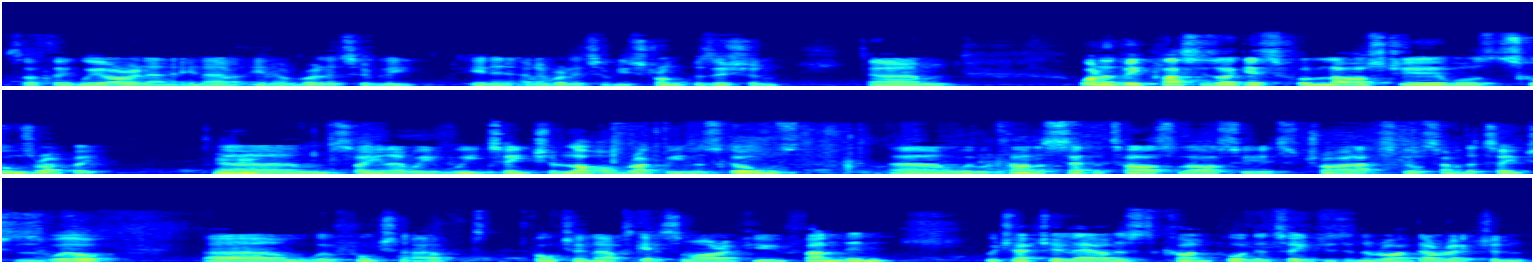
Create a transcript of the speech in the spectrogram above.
so I think we are in a in a in a relatively in a, in a relatively strong position. Um, one of the big pluses, I guess, for last year was the schools rugby. Mm-hmm. Um, so you know we, we teach a lot of rugby in the schools. Um, we were kind of set the task last year to try and upskill some of the teachers as well. Um, we're fortunate enough, fortunate enough to get some RFU funding which actually allowed us to kind of point the teachers in the right direction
